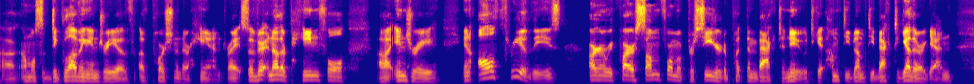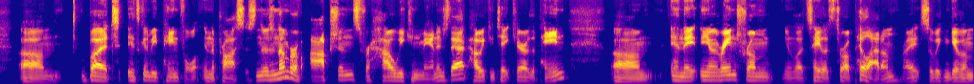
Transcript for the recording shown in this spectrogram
uh, almost a degloving injury of a portion of their hand, right? So very, another painful uh, injury. And all three of these are going to require some form of procedure to put them back to new, to get Humpty Dumpty back together again. Um, but it's going to be painful in the process. And there's a number of options for how we can manage that, how we can take care of the pain um, and they you know range from you know let's say let's throw a pill at them right? So we can give them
